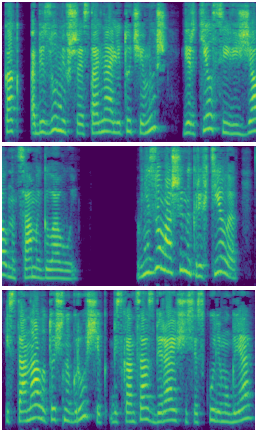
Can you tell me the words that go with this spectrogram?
как обезумевшая стальная летучая мышь, вертелся и визжал над самой головой. Внизу машина кряхтела и стонала точно грузчик, без конца взбирающийся с кулем угля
